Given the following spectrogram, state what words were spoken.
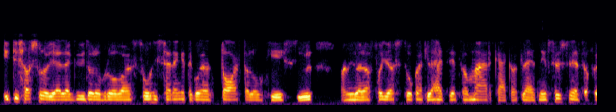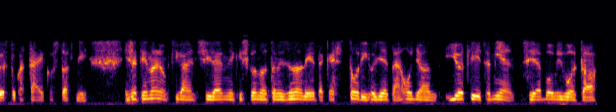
itt is hasonló jellegű dologról van szó, hiszen rengeteg olyan tartalom készül, amivel a fogyasztókat lehet, illetve a márkákat lehet népszerűsíteni, illetve a fogyasztókat tájékoztatni. És hát én nagyon kíváncsi lennék, és gondoltam, hogy ez nagyon érdekes sztori, hogy egyáltalán hogyan jött létre, milyen célból, mi volt a,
